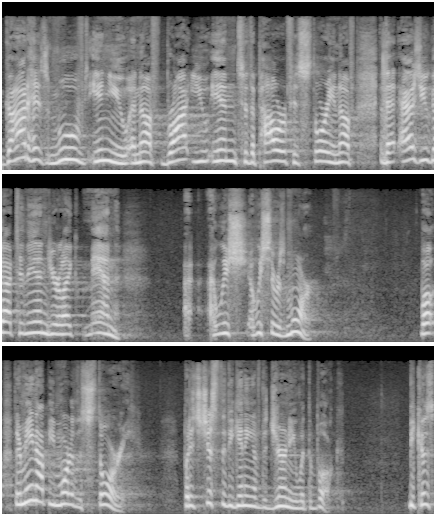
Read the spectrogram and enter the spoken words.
God has moved in you enough, brought you into the power of His story enough that as you got to the end, you're like, man, I, I wish, I wish there was more. Well, there may not be more to the story, but it's just the beginning of the journey with the book. Because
